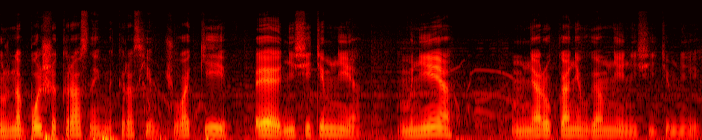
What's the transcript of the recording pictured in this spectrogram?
Нужно больше красных микросхем. Чуваки, э, несите мне. Мне. У меня рука не в говне, несите мне их.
